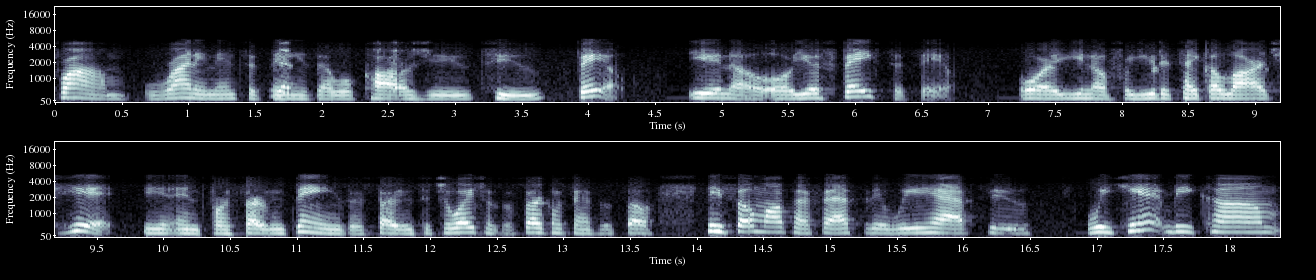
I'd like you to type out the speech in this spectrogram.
from running into things yeah. that will cause you to fail, you know, or your faith to fail, or you know, for you to take a large hit in for certain things or certain situations or circumstances. So he's so multifaceted. We have to we can't become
